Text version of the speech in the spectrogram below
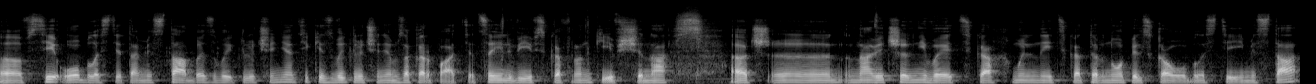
е, всі області та міста без виключення, тільки з виключенням Закарпаття. Це і Львівська, Франківщина, е, навіть Чернівецька, Хмельницька, Тернопільська області і міста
